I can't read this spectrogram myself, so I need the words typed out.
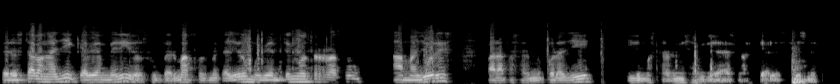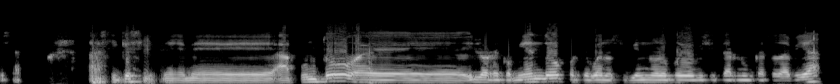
pero estaban allí, que habían venido, súper majos, me cayeron muy bien, tengo otra razón a mayores para pasarme por allí y demostrar mis habilidades marciales, si es necesario. Así que sí, me, apunto eh, y lo recomiendo, porque bueno, si bien no lo he podido visitar nunca todavía,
